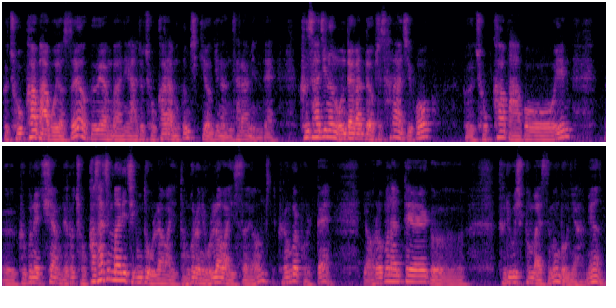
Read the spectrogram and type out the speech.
그 조카 바보였어요. 그 양반이 아주 조카라면 끔찍히 여기는 사람인데 그 사진은 온데간데 없이 사라지고 그 조카 바보인 그 그분의 취향대로 조카 사진만이 지금도 올라와 있, 덩그러니 올라와 있어요. 그런 걸 볼 때 여러분한테 그 드리고 싶은 말씀은 뭐냐면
